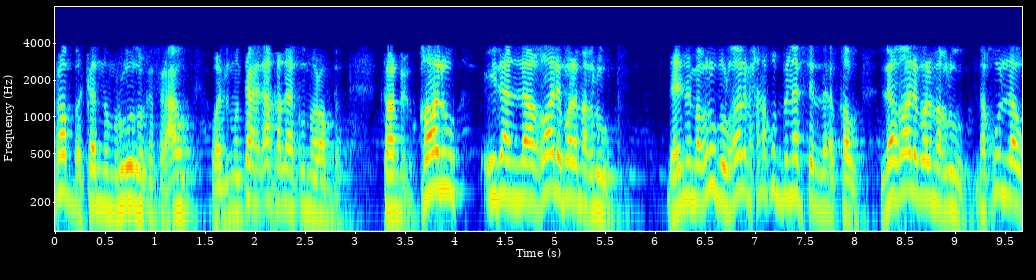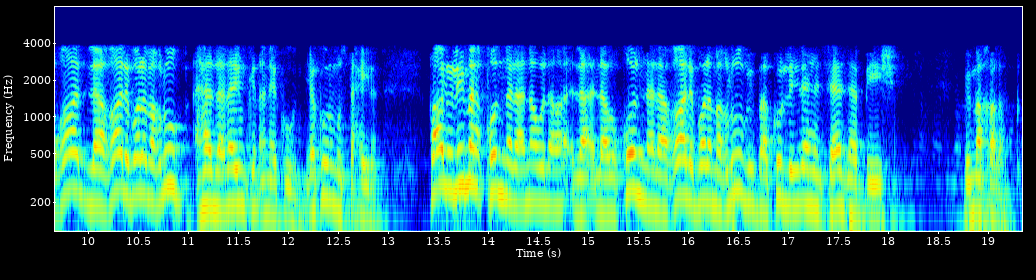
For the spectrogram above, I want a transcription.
ربا. كالنمرود وكفرعون. والمدعي الآخر لا يكون ربا. طب قالوا إذا لا غالب ولا مغلوب. لأن المغلوب والغالب هنقول بنفس القول. لا غالب ولا مغلوب. نقول لو غال لا غالب ولا مغلوب هذا لا يمكن أن يكون. يكون مستحيلا. قالوا لما قلنا لأنه لا لو قلنا لا غالب ولا مغلوب يبقى كل إله سيذهب بإيش؟ بما خلق.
